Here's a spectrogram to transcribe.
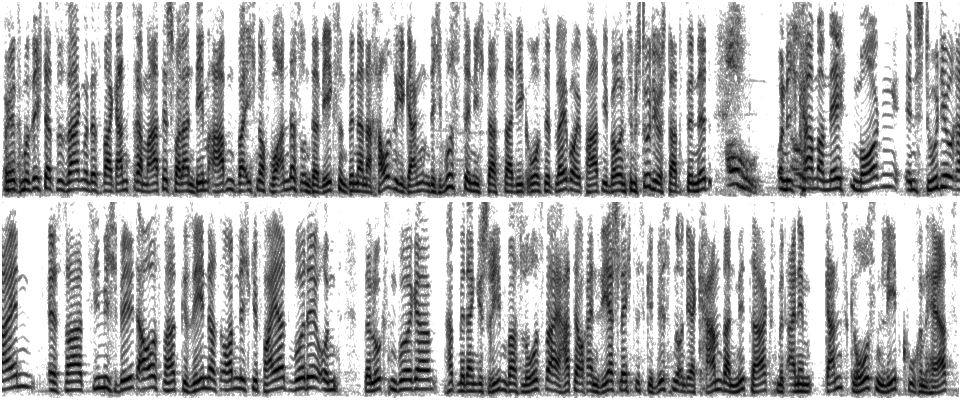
Und jetzt muss ich dazu sagen, und das war ganz dramatisch, weil an dem Abend war ich noch woanders unterwegs und bin dann nach Hause gegangen und ich wusste nicht, dass da die große Playboy-Party bei uns im Studio stattfindet. Oh! Und ich kam am nächsten Morgen ins Studio rein. Es sah ziemlich wild aus. Man hat gesehen, dass ordentlich gefeiert wurde. Und der Luxemburger hat mir dann geschrieben, was los war. Er hatte auch ein sehr schlechtes Gewissen und er kam dann mittags mit einem ganz großen Lebkuchenherz,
